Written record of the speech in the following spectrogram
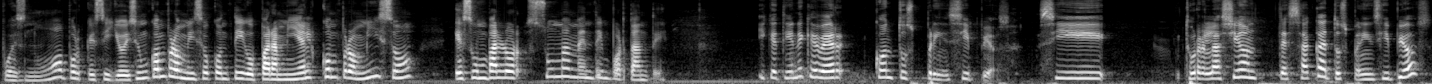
Pues no, porque si yo hice un compromiso contigo, para mí el compromiso es un valor sumamente importante. y que tiene que ver con tus principios. Si tu relación te saca de tus principios,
